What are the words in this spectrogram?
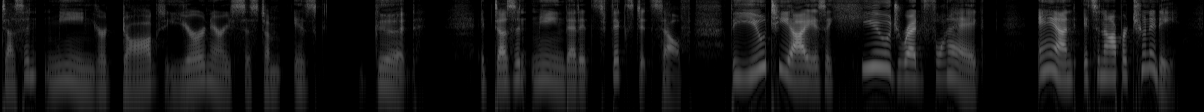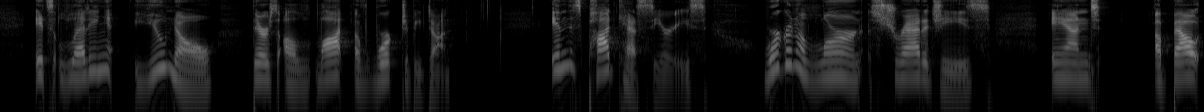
doesn't mean your dog's urinary system is good. It doesn't mean that it's fixed itself. The UTI is a huge red flag and it's an opportunity. It's letting you know there's a lot of work to be done. In this podcast series, we're going to learn strategies and about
